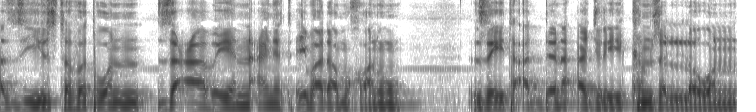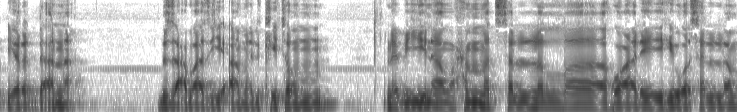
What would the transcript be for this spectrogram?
ኣዝዩ ዝተፈትወን ዝዓበየን ዓይነት ዒባዳ ምዃኑ፣ ዘይተኣደነ ኣጅሪ ከም ዘለዎን የረድኣና። ብዛዕባ'ዚ ኣመልኪቶም ነብይና ሙሓመድ ሰለላሁ ዓለይሂ ወሰለም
